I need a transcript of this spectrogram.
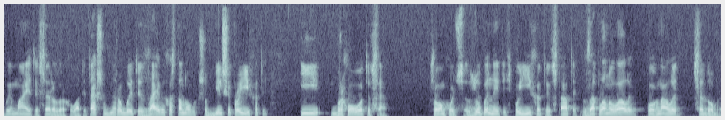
Ви маєте все розрахувати так, щоб не робити зайвих остановок, щоб більше проїхати і враховувати все. Що вам хочеться? Зупинитись, поїхати, встати. Запланували, погнали, все добре.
